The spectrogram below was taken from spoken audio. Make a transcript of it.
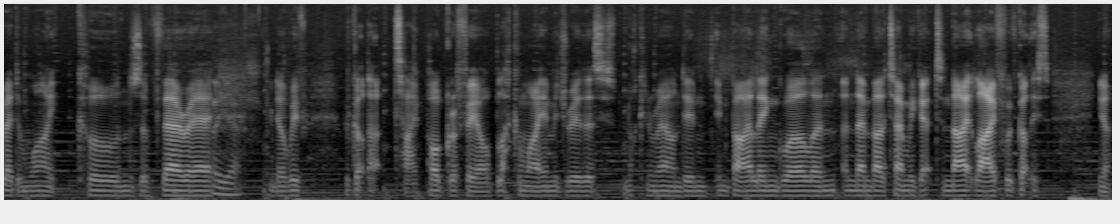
red and white cones of very, oh, yeah. you know, we've we've got that typography or black and white imagery that's knocking around in, in bilingual, and, and then by the time we get to nightlife, we've got this, you know,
